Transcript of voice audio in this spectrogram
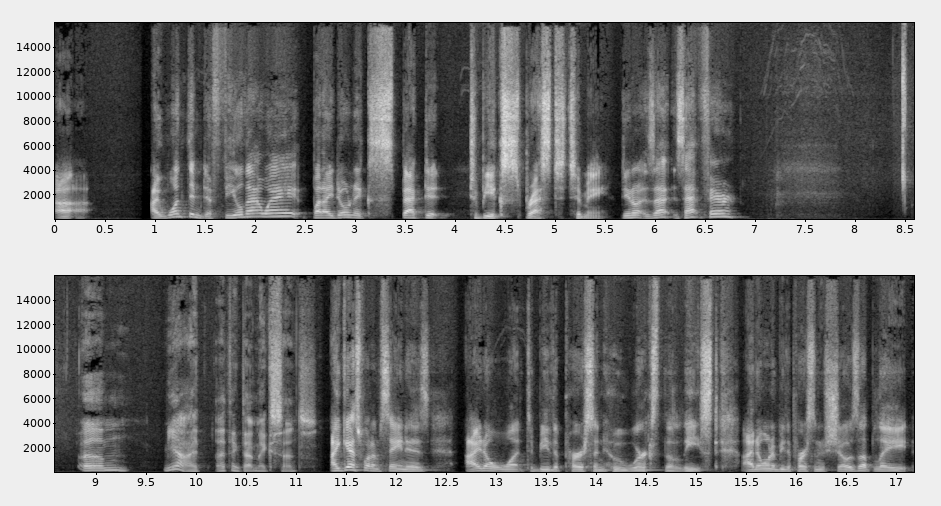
uh, I want them to feel that way, but I don't expect it to be expressed to me. Do you know is that is that fair? Um, yeah, I, I think that makes sense. I guess what I'm saying is I don't want to be the person who works the least. I don't want to be the person who shows up late,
